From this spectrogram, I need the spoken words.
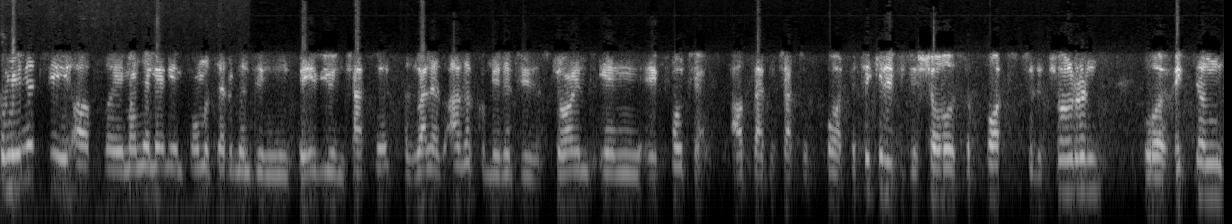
Community of uh, Emmanueleni informal settlement in Bayview and Chatsworth, as well as other communities, joined in a protest outside the Chatsworth court, particularly to show support to the children who are victims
